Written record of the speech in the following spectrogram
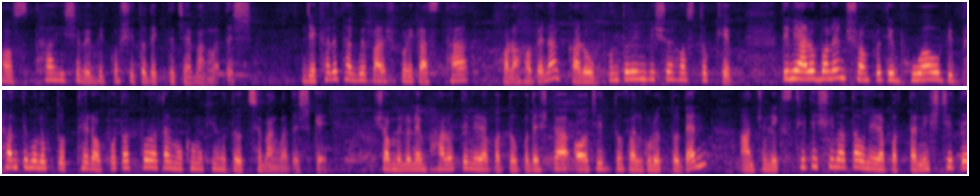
সংস্থা হিসেবে বিকশিত দেখতে চায় বাংলাদেশ। যেখানে থাকবে পারস্পরিক আস্থা, করা হবে না, কারও অভ্যন্তরীণ বিষয়ে হস্তক্ষেপ। তিনি আরও বলেন, সম্প্রতি ভুয়া ও বিভ্রান্তিমূলক তথ্যের অপতৎপরতার মুখোমুখি হতে হচ্ছে বাংলাদেশকে। সম্মেলনে ভারতের নিরাপত্তা উপদেষ্টা অজিত দোভাল গুরুত্ব দেন আঞ্চলিক স্থিতিশীলতা ও নিরাপত্তা নিশ্চিতে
